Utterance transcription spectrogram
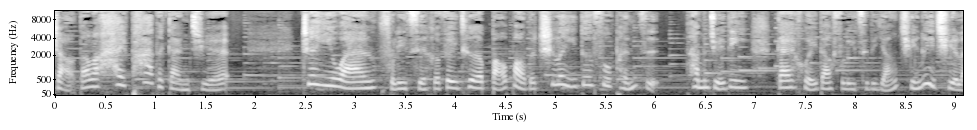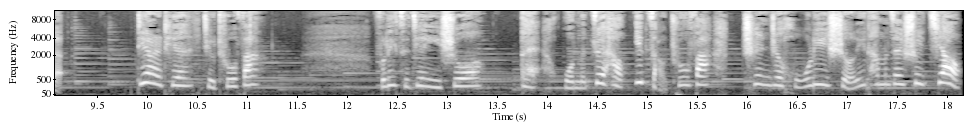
找到了害怕的感觉。这一晚，弗利茨和费特饱饱的吃了一顿覆盆子。他们决定该回到弗利茨的羊群里去了。第二天就出发。弗利茨建议说：“哎，我们最好一早出发，趁着狐狸、舍利他们在睡觉，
